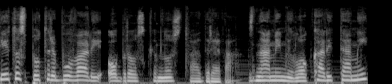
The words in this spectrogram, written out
Tieto spotrebovali obrovské množstva dreva. Známymi lokalitami,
